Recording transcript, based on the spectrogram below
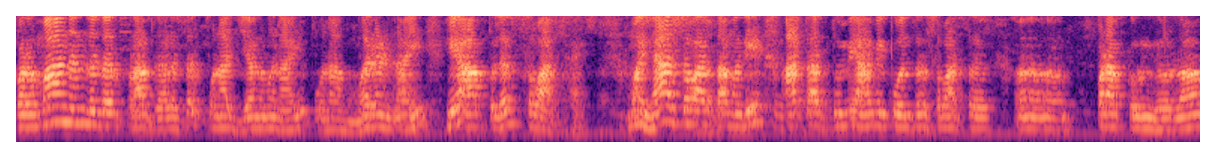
परमानंद जर प्राप्त झालं तर पुन्हा जन्म नाही पुन्हा मरण नाही. हे आपलं स्वार्थ आहे. मग ह्या स्वार्थामध्ये आता तुम्ही आम्ही कोणतं स्वार्थ अं, प्राप्त करून घेऊला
